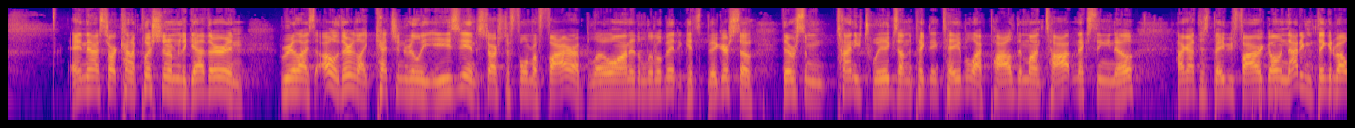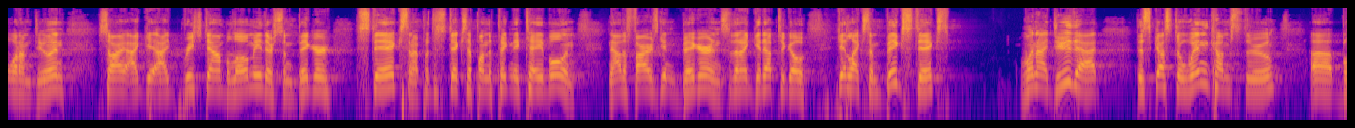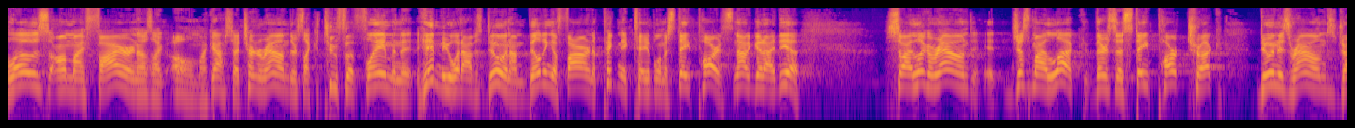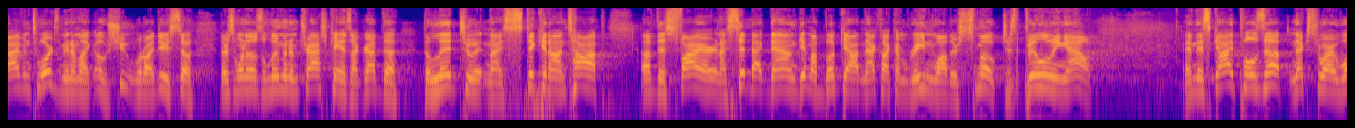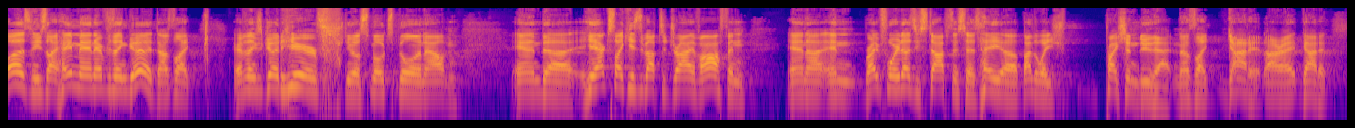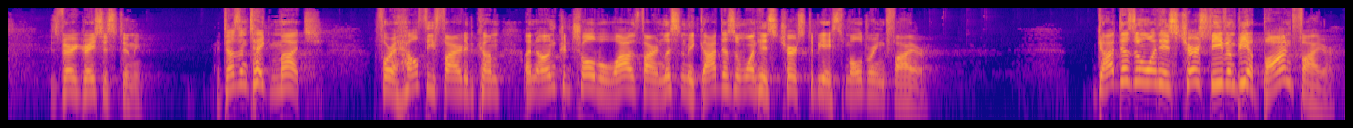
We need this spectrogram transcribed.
And then I start kind of pushing them together and realize, oh, they're like catching really easy and starts to form a fire. I blow on it a little bit, it gets bigger. So there were some tiny twigs on the picnic table. I piled them on top. Next thing you know, I got this baby fire going, not even thinking about what I'm doing. So I, I, get, I reach down below me. There's some bigger sticks, and I put the sticks up on the picnic table, and now the fire's getting bigger. And so then I get up to go get like some big sticks. When I do that, this gust of wind comes through, uh, blows on my fire, and I was like, oh my gosh. I turn around, there's like a two foot flame, and it hit me what I was doing. I'm building a fire in a picnic table in a state park. It's not a good idea. So I look around, just my luck, there's a state park truck doing his rounds, driving towards me, and I'm like, oh shoot, what do I do? So there's one of those aluminum trash cans. I grab the, the lid to it and I stick it on top of this fire, and I sit back down, get my book out, and act like I'm reading while there's smoke just billowing out. And this guy pulls up next to where I was, and he's like, hey man, everything good? And I was like, everything's good here. You know, smoke's billowing out. And, and uh, he acts like he's about to drive off. And, and, uh, and right before he does, he stops and says, hey, uh, by the way, you probably shouldn't do that. And I was like, got it. All right, got it. He's very gracious to me. It doesn't take much for a healthy fire to become an uncontrollable wildfire. And listen to me, God doesn't want his church to be a smoldering fire. God doesn't want his church to even be a bonfire.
